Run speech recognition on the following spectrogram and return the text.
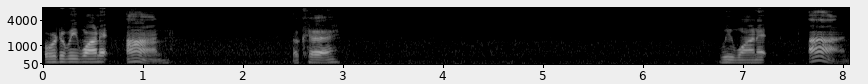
or do we want it on? Okay. we want it on.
